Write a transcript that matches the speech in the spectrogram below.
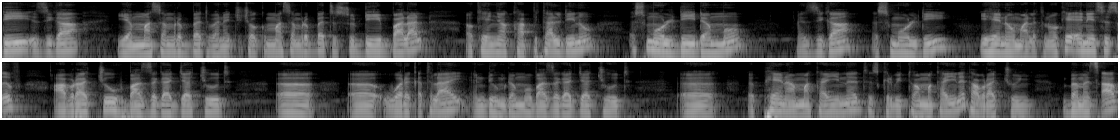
D እዚህ ጋር የማሰምርበት በነጭ chalk የማሰምርበት እሱ D ይባላል። okay ኛው capital D ነው። small D ደግሞ እዚህ ጋር small D ይሄ ነው ማለት ነው። okay እኔ ስጽፍ አብራችሁ ባዘጋጃችሁት ወረቀት ላይ እንዲሁም ደግሞ ባዘጋጃችሁት pen አማካኝነት እስክርቢቶ አማካኝነት አብራችሁኝ በመጻፍ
